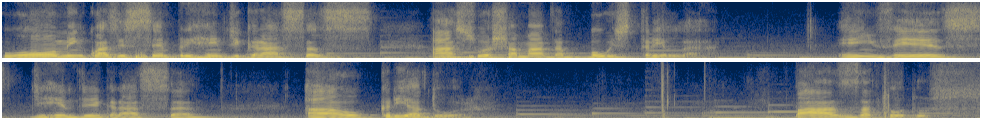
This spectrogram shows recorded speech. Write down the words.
o homem quase sempre rende graças à sua chamada boa estrela, em vez de render graça ao Criador. Paz a todos.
